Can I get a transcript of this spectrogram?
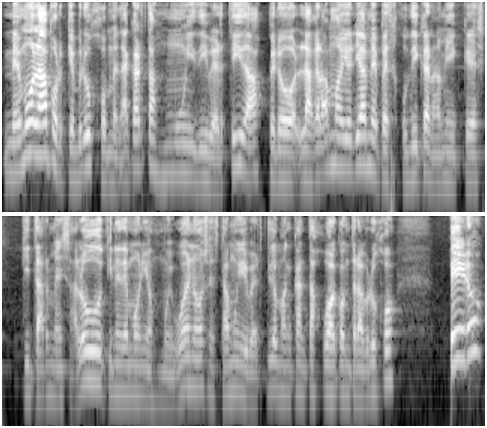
me mola porque brujo me da cartas muy divertidas, pero la gran mayoría me perjudican a mí, que es quitarme salud, tiene demonios muy buenos, está muy divertido, me encanta jugar contra brujo. Pero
